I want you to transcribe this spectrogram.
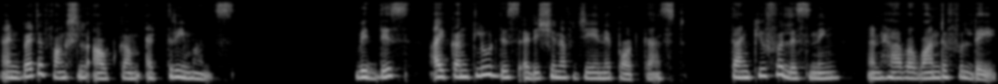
and better functional outcome at three months. With this, I conclude this edition of JNA podcast. Thank you for listening and have a wonderful day.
